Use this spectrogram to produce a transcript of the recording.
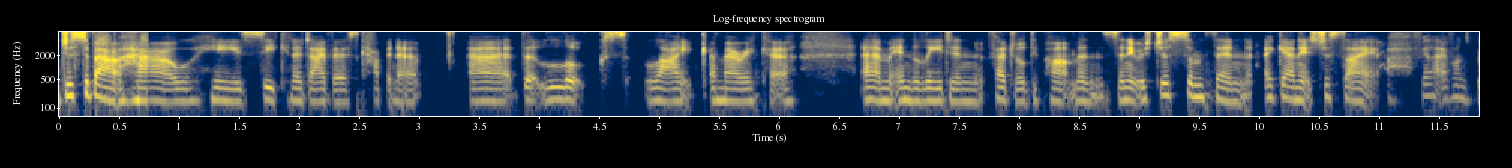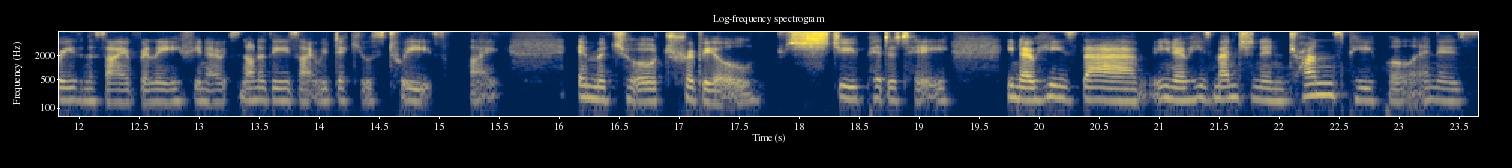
just about how he's seeking a diverse cabinet uh, that looks like America. Um, in the leading federal departments. And it was just something, again, it's just like, oh, I feel like everyone's breathing a sigh of relief. You know, it's none of these like ridiculous tweets, like immature, trivial stupidity. You know, he's there, you know, he's mentioning trans people in his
